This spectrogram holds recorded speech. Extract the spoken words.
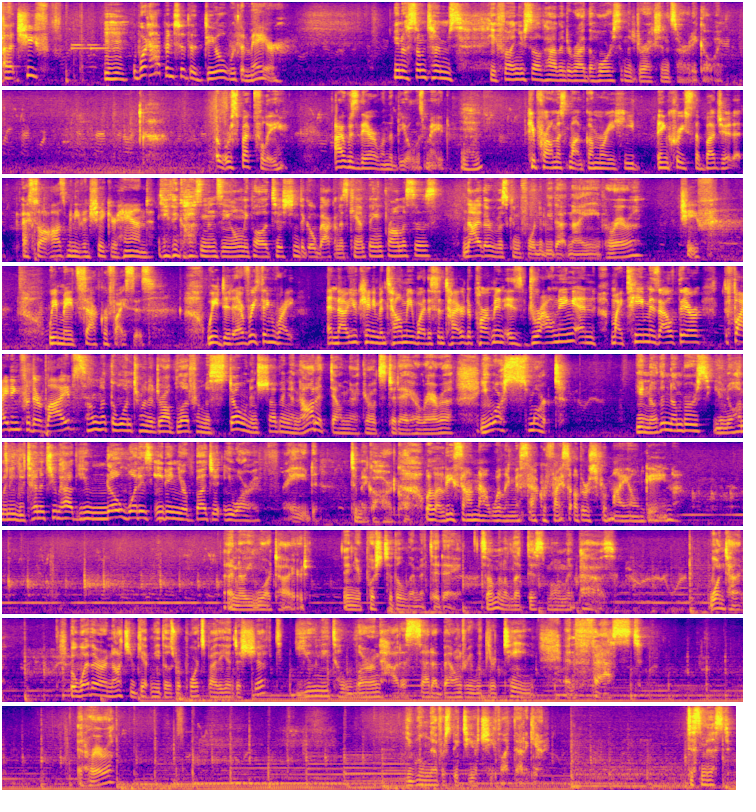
Uh, Chief, what happened to the deal with the mayor? You know, sometimes you find yourself having to ride the horse in the direction it's already going. Uh, respectfully, I was there when the deal was made. He promised Montgomery he'd increase the budget. I saw Osmond even shake your hand. You think Osmond's the only politician to go back on his campaign promises? Neither of us can afford to be that naive. Herrera? Chief, we made sacrifices. We did everything right. And now you can't even tell me why this entire department is drowning and my team is out there fighting for their lives? I'm not the one trying to draw blood from a stone and shoving an audit down their throats today, Herrera. You are smart. You know the numbers, you know how many lieutenants you have, you know what is eating your budget. You are afraid to make a hard call. Well, at least I'm not willing to sacrifice others for my own gain. I know you are tired and you're pushed to the limit today. So I'm going to let this moment pass. One time. But whether or not you get me those reports by the end of shift, you need to learn how to set a boundary with your team and fast. And Herrera, you will never speak to your chief like that again. Dismissed.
